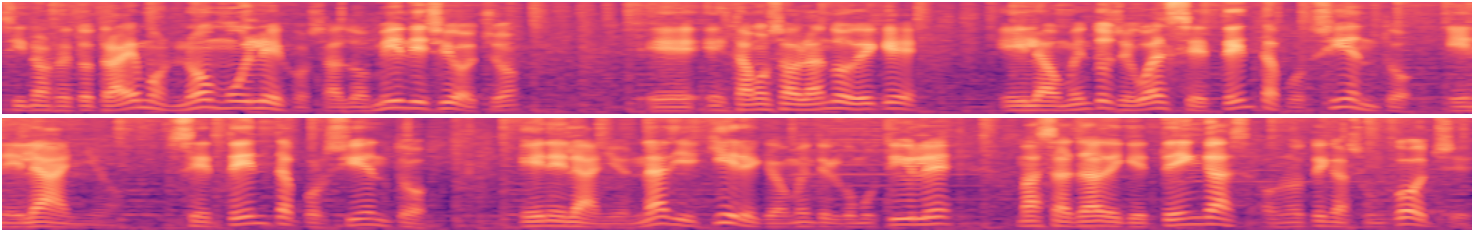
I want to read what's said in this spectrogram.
si nos retrotraemos no muy lejos, al 2018, eh, estamos hablando de que el aumento llegó al 70% en el año. 70% en el año. Nadie quiere que aumente el combustible, más allá de que tengas o no tengas un coche.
